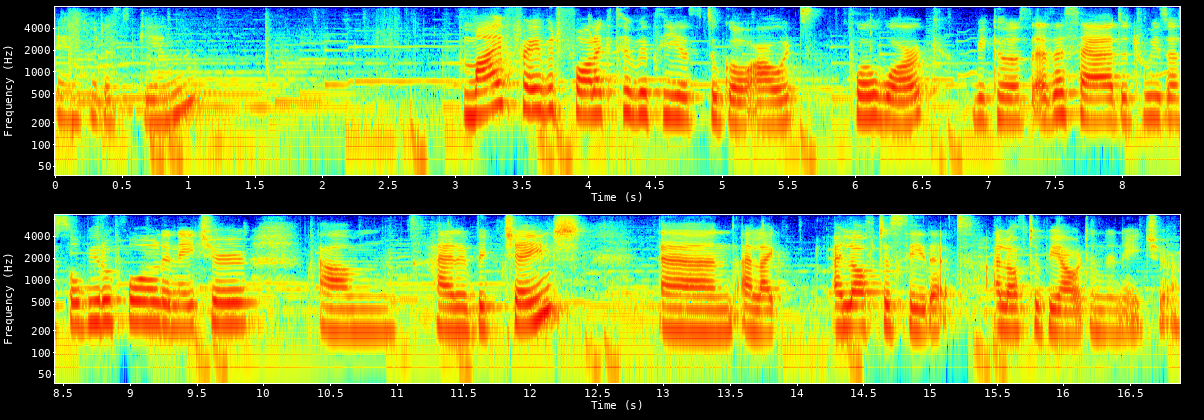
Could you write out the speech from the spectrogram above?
into the skin. My favorite fall activity is to go out for walk because as I said, the trees are so beautiful, the nature um, had a big change and I like, I love to see that. I love to be out in the nature.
